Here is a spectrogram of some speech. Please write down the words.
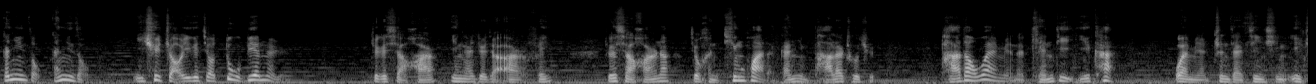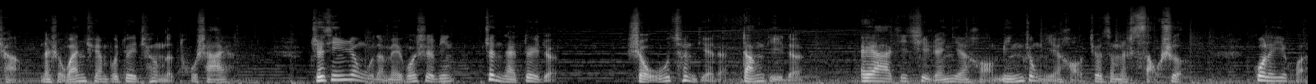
赶紧走，赶紧走，你去找一个叫渡边的人。”这个小孩应该就叫阿尔菲，这个小孩呢就很听话的赶紧爬了出去，爬到外面的田地一看，外面正在进行一场那是完全不对称的屠杀呀！执行任务的美国士兵正在对着手无寸铁的当地的 AR 机器人也好，民众也好，就这么扫射。过了一会儿，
